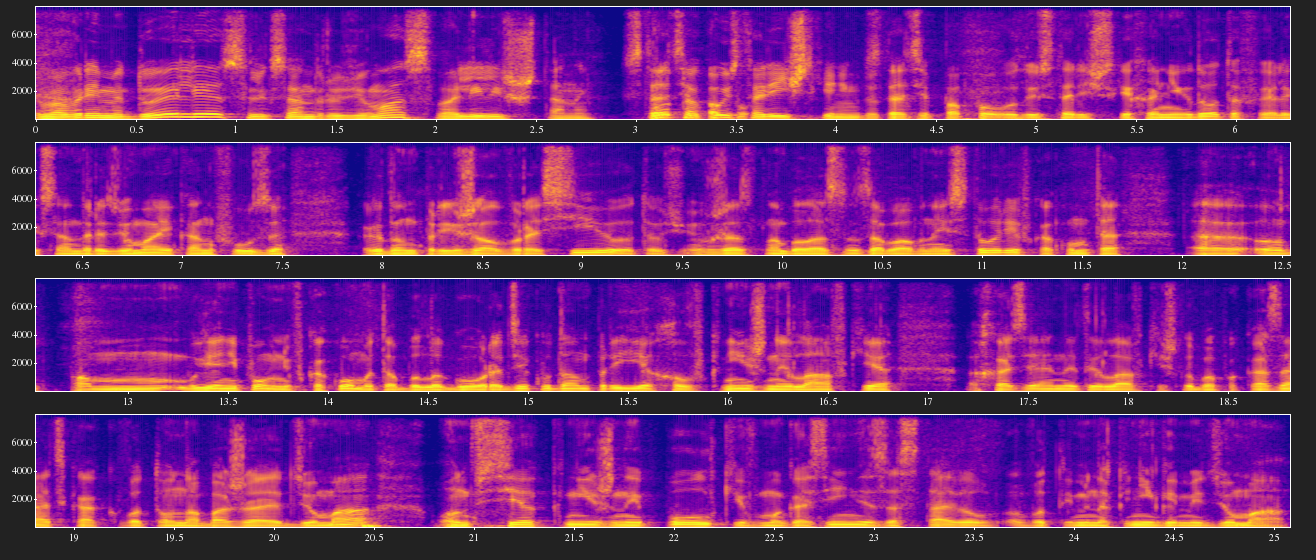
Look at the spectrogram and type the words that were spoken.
Во время дуэли с Александром Дюма свалились штаны. Кстати, вот такой по, исторический анекдот. Кстати, по поводу исторических анекдотов и Александра Дюма и конфуза. Когда он приезжал в Россию, это очень ужасно была забавная история. В каком-то, э, я не помню, в каком это было городе, куда он приехал, в книжной лавке. Хозяин этой лавки, чтобы показать, как вот он обожает Дюма, он все книжные полки в магазине заставил вот именно книгами Дюма.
